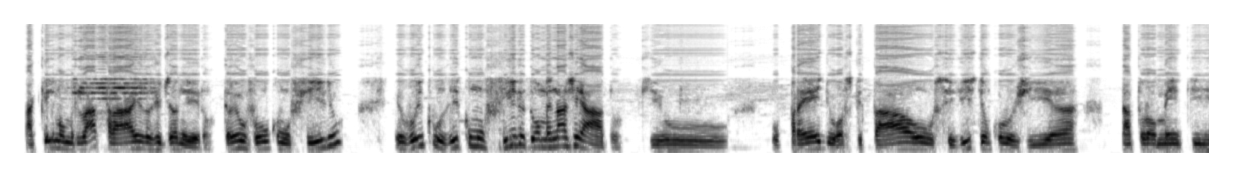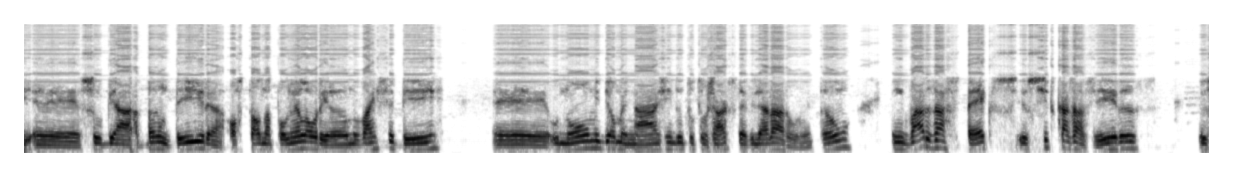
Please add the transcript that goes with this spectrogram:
naquele momento lá atrás do Rio de Janeiro. Então eu vou como filho, eu vou inclusive como filho do homenageado, que o, o prédio, o hospital, o serviço de oncologia, naturalmente é, sob a bandeira Hospital Napoleão Laureano, vai receber é, o nome de homenagem do Dr. Jacques de Villar Aruna. Então, em vários aspectos, eu sinto Cajazeiras, eu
